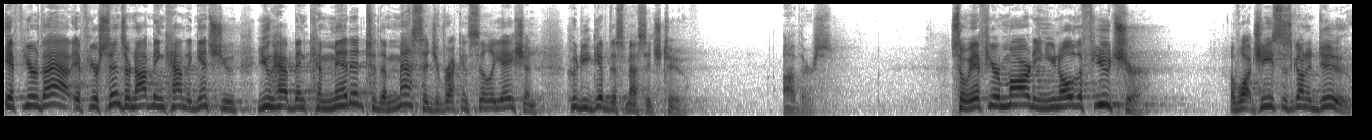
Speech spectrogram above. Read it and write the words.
If you're that, if your sins are not being counted against you, you have been committed to the message of reconciliation. Who do you give this message to? Others. So if you're Marty and you know the future of what Jesus is going to do,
